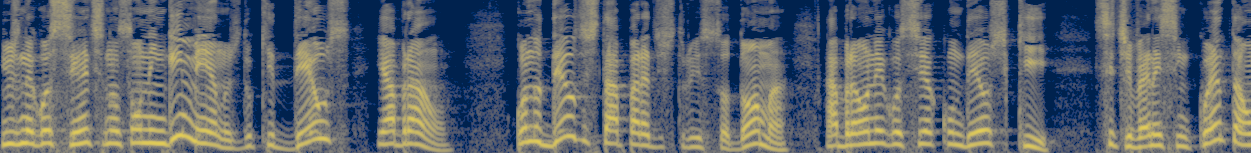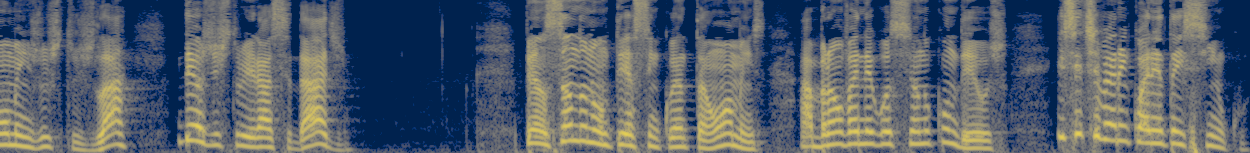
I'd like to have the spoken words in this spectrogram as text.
E os negociantes não são ninguém menos do que Deus e Abraão. Quando Deus está para destruir Sodoma, Abraão negocia com Deus que, se tiverem 50 homens justos lá, Deus destruirá a cidade? Pensando não ter 50 homens, Abraão vai negociando com Deus. E se tiverem 45?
